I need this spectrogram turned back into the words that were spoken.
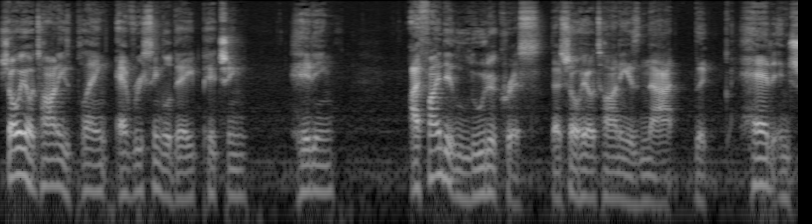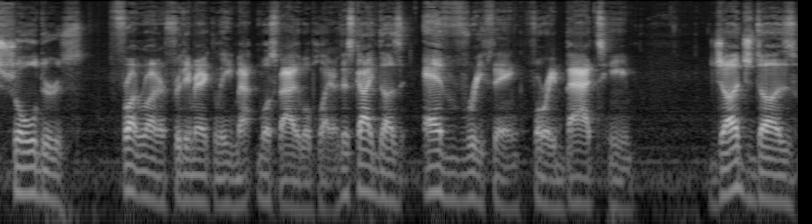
Shohei Ohtani is playing every single day, pitching, hitting. I find it ludicrous that Shohei Ohtani is not the head and shoulders front runner for the American League most valuable player. This guy does everything for a bad team. Judge does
